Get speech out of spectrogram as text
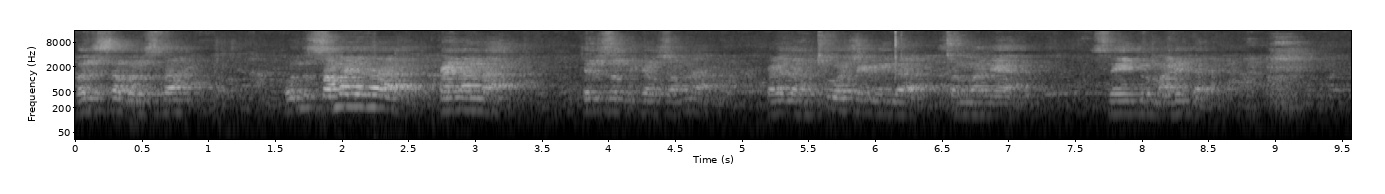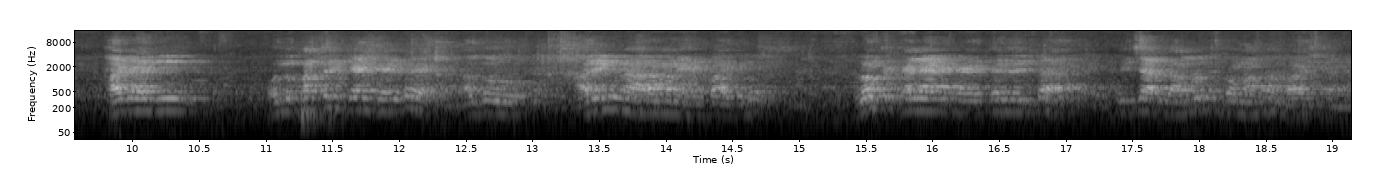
ಬರೆಸ್ತಾ ಬರೆಸ್ತಾ ಒಂದು ಸಮಯದ ಕಣ್ಣನ್ನ ತಿಳಿಸುವ ಕೆಲಸವನ್ನ ಕಳೆದ ಹತ್ತು ವರ್ಷಗಳಿಂದ ಸನ್ಮಾನ್ಯ ಸ್ನೇಹಿತರು ಮಾಡಿದ್ದಾರೆ. ಹಾಗಾಗಿ ಒಂದು ಪತ್ರಿಕೆ ಅಂತ ಹೇಳಿದ್ರೆ ಅದು ಅರಿವಿನ ಅರಮನೆ ಹೆಬ್ಬಾಗಿಲು ಲೋಕ ಕಲ್ಯಾಣಕ್ಕಾಗಿ ತೆರೆದಿದ್ದ ವಿಚಾರದ ಅಮೃತಕೋಮ ಅಂತ ಭಾವಿಸ್ತಾನೆ.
